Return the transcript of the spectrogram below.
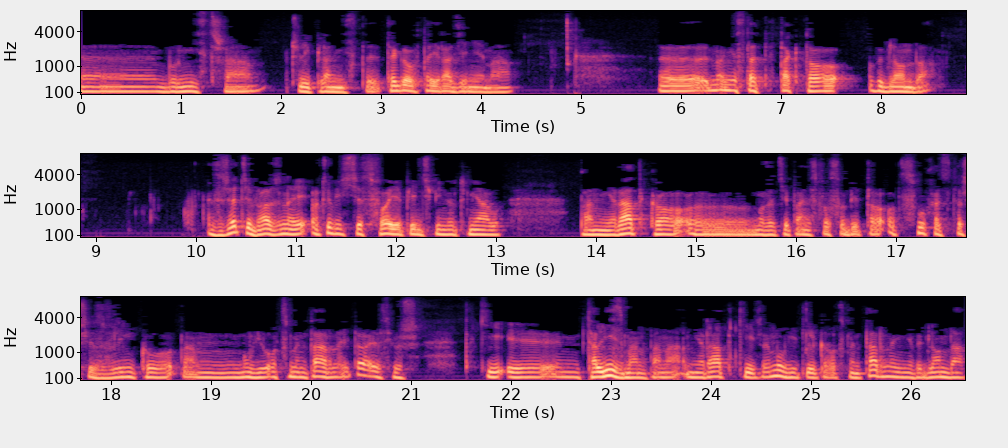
e, burmistrza, czyli planisty. Tego w tej Radzie nie ma. E, no niestety tak to wygląda. Z rzeczy ważnej, oczywiście swoje 5 minut miał pan Nieradko. Możecie Państwo sobie to odsłuchać, też jest w linku. Tam mówił o cmentarnej. To jest już taki y, talizman pana Nieradki, że mówi tylko o cmentarnej, nie wygląda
